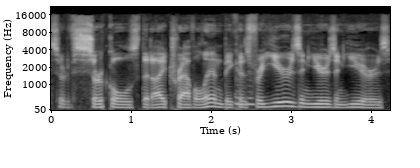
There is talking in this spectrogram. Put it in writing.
sort of circles that I travel in, because mm-hmm. for years and years and years,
